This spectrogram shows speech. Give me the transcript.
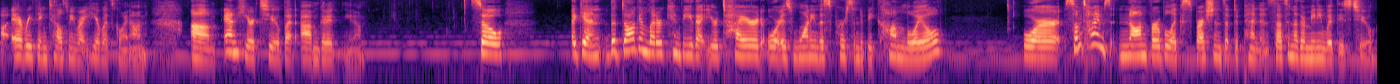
uh, everything tells me right here what's going on. Um, and here too, but I'm to, you know. So again, the dog and letter can be that you're tired or is wanting this person to become loyal or sometimes nonverbal expressions of dependence. That's another meaning with these two,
